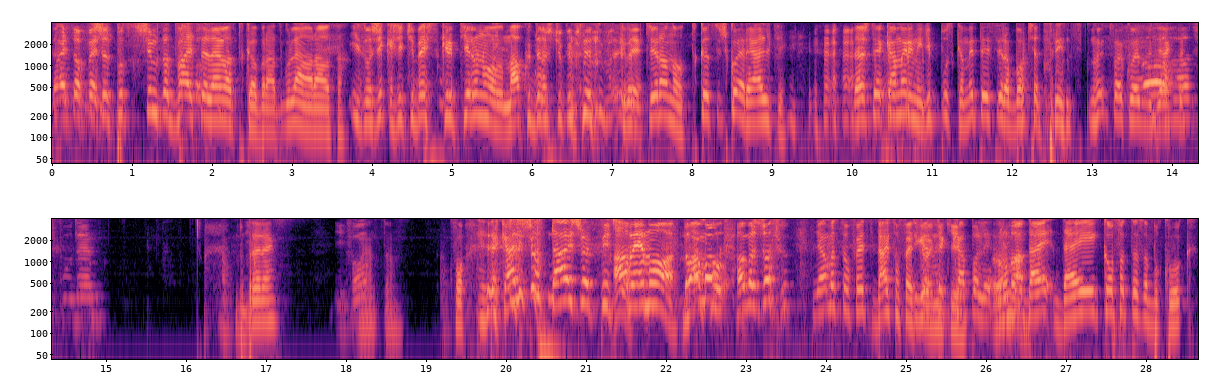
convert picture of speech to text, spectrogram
дай салфет. Ще подсушим за 20 лева тук, брат. Голяма работа. Изложи, кажи, че беше скриптирано, малко да разчупим. Скриптирано. Тук всичко е реалити. Даже тези камери не ги пускаме, те си работят принципно и това, което видяхте. Добре, де. И какво? Какво? Така ли ще оставиш, бе, пича? Абе, емо, Малко... Ама защото няма салфетки. Дай салфетки, бе, сте Ники. капали. Румба. Румба, дай, дай кофата за буклук.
